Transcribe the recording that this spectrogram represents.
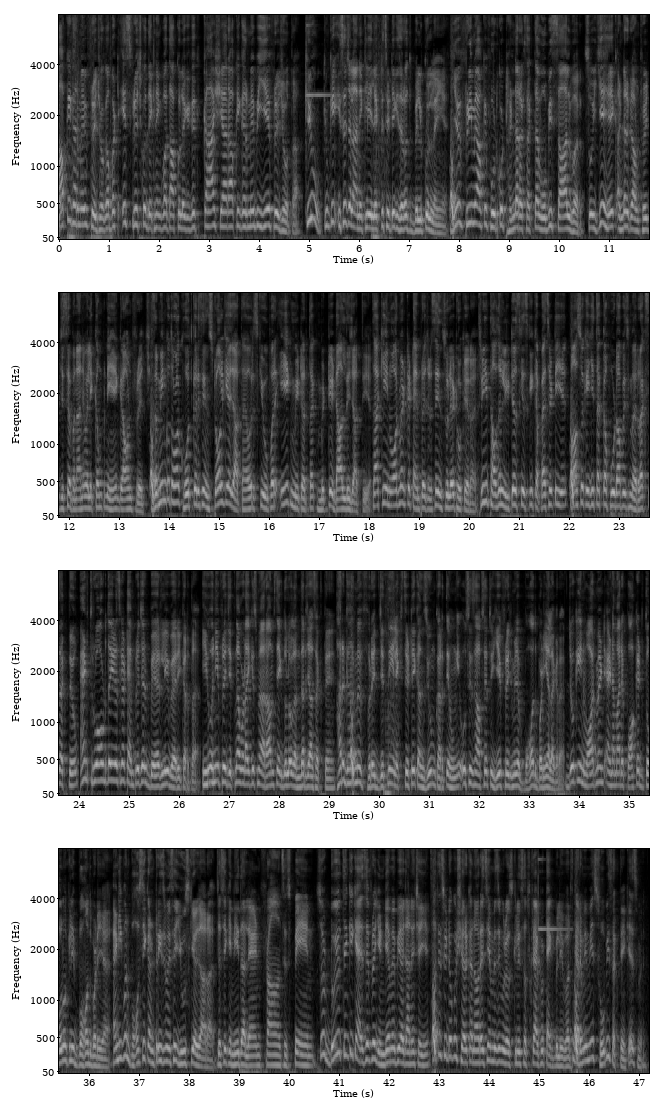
आपके घर में भी फ्रिज होगा बट इस फ्रिज को देखने के बाद आपको लगेगा कि काश यार आपके घर में भी ये फ्रिज होता। क्यों? क्योंकि इसे चलाने के लिए इलेक्ट्रिसिटी की ज़रूरत बिल्कुल नहीं है। ये फ्री में आपके फ़ूड को ठंडा रख सकता है, वो भी साल भर। सो ये है एक अंडरग्राउंड फ्रिज जिसे बनाने वाली कंपनी है ग्राउंड फ्रिज ज़मीन को थोड़ा खोद कर इसे इंस्टॉल किया जाता है और इसके ऊपर एक मीटर तक मिट्टी डाल दी जाती है, ताकि इन्वायरमेंट के टेम्परेचर से इंसुलेट होकर रहे। थ्री थाउज़ेंड लीटर की इसकी कैपेसिटी है। पाँच सौ तक का फ़ूड आप इसमें रख सकते हो। And through out the year इसका टेम्परेचर बेयरली वेरी करता है। इवन ये फ्रिज इतना बड़ा है कि इसमें आराम से एक दो लोग अंदर जा सकते हैं। हर घर में फ्रिज जितनी इलेक्ट्रिसिटी कंज्यूम करते होंगे, उस हिसाब से तो ये फ्रिज मुझे बहुत बढ़िया लग रहा है, जो कि इन्वायरमेंट एंड हमारे पॉकेट दोनों के लिए बहुत बढ़िया है। एंड इवन बहुत सी कंट्रीज़ में इसे यूज़ किया जा रहा है, जैसे कि Netherland France Spain so do you think ऐसे फ्रिज इंडिया में भी आ जाने चाहिए? साथ इस वीडियो को शेयर करना और ऐसी अमेजिंग वीडियो के लिए सब्सक्राइब टू टेक बिलीवर्स गर्मी में सो भी सकते हैं क्या इसमें?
